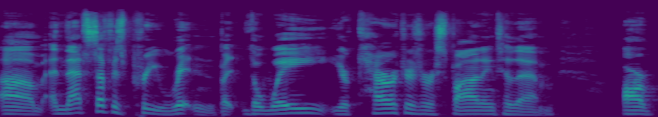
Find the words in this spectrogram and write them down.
Um, and that stuff is pre-written, but the way your characters are responding to them are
